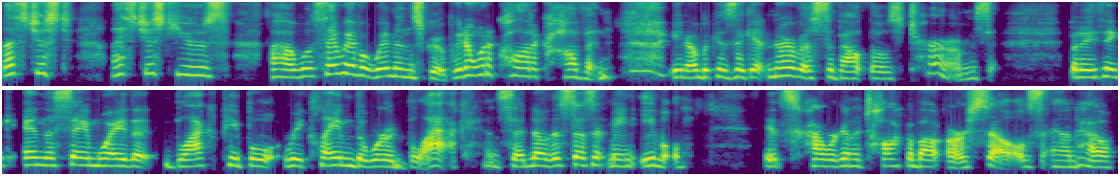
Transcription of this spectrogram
let's just let's just use. Uh, we'll say we have a women's group. We don't want to call it a coven, you know, because they get nervous about those terms." But I think in the same way that Black people reclaimed the word black and said, no, this doesn't mean evil. It's how we're going to talk about ourselves and how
